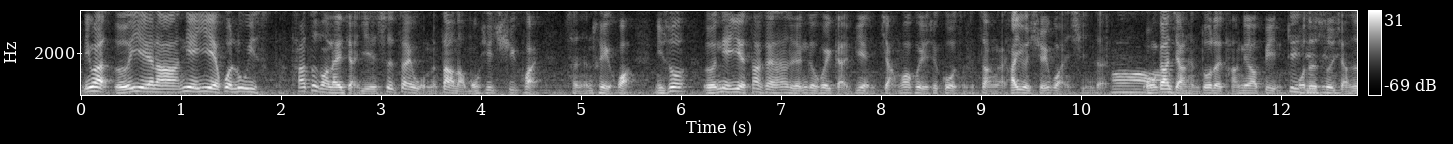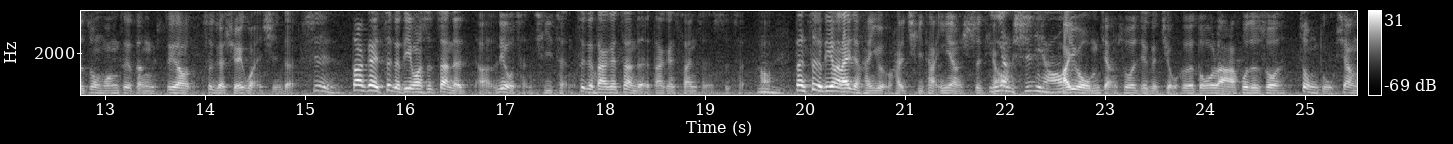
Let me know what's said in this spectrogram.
另外，额叶啦、颞叶或路易斯，它这种来讲也是在我们大脑某些区块。产生退化，你说额颞叶大概它的人格会改变，讲话会有些过程的障碍，还有血管型的。哦，我们刚刚讲很多的糖尿病，或者是假设中风这等，这叫这个血管型的。是，大概这个地方是占了啊六成七成，这个大概占了大概三成四成。好，但这个地方来讲还有还有其他营养失调，营养失调，还有我们讲说这个酒喝多啦，或者说中毒，像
